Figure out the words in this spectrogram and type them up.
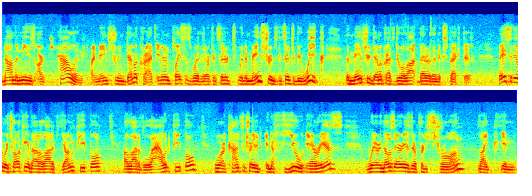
nominees are challenged by mainstream Democrats, even in places where they're considered where the mainstream is considered to be weak, the mainstream Democrats do a lot better than expected. Basically, we're talking about a lot of young people, a lot of loud people who are concentrated in a few areas, where in those areas they're pretty strong, like in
